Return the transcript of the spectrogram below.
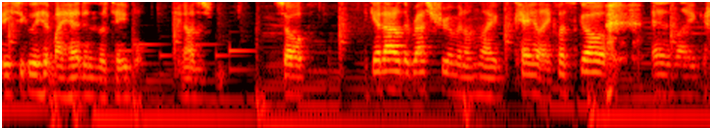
basically hit my head in the table. You know, just so get out of the restroom and I'm like, okay, like let's go, and like,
